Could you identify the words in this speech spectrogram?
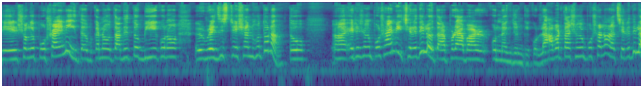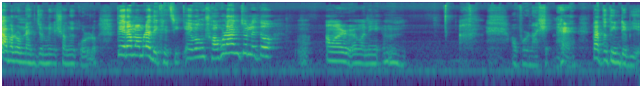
যে এর সঙ্গে পোষায়নি কেন তাদের তো বিয়ে কোনো রেজিস্ট্রেশন হতো না। তো এটার সঙ্গে পোষায়নি, ছেড়ে দিল, তারপরে আবার অন্য একজনকে করল। আবার তার সঙ্গে পোষালো না ছেড়ে দিল, আবার অন্য একজনের সঙ্গে করল। তো এরম আমরা দেখেছি। এবং শহরাঞ্চলে তো আমার মানে অপর্ণা সেন হ্যাঁ তার তো তিনটে বিয়ে।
